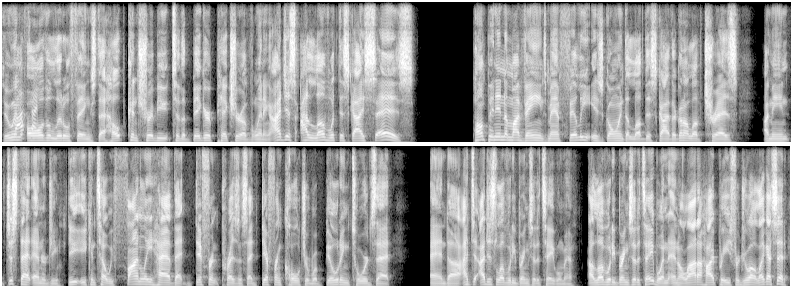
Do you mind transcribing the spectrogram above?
Doing all the little things to help contribute to the bigger picture of winning. I just, I love what this guy says. Pumping into my veins, man. Philly is going to love this guy. They're going to love Trez. I mean, just that energy. You, you, can tell we finally have that different presence, that different culture. We're building towards that. And uh, I, I just love what he brings to the table, man. I love what he brings to the table. And, and a lot of high praise for Joel. Like I said,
